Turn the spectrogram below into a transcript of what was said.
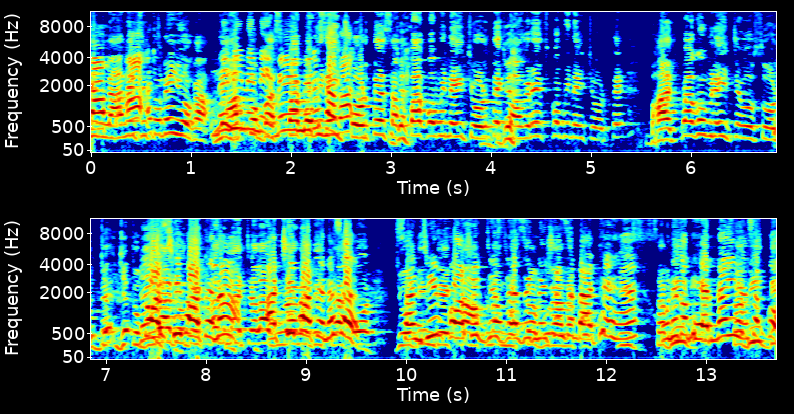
चिल्लाने से तो नहीं होगा। आप तो बसपा को भी नहीं छोड़ते सपा को भी नहीं छोड़ते कांग्रेस को भी नहीं छोड़ते भाजपा को भी नहीं छोड़ते। अच्छी बात है ना संजीव कौशिक जिस बैठे हैं उन्हें तो घेरना ही है सबको।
